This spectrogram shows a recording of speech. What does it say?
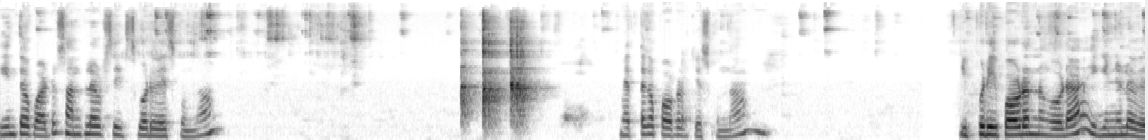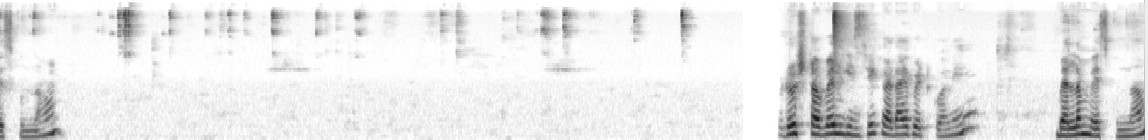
దీంతో పాటు సన్ఫ్లవర్ సీడ్స్ కూడా వేసుకుందాం. మెత్తగా పౌడర్ చేసుకుందాం. ఇప్పుడు ఈ పౌడర్ను కూడా ఈ గిన్నెలో వేసుకుందాం. ఇప్పుడు స్టవ్ వెలిగించి కడాయి పెట్టుకొని బెల్లం వేసుకుందాం.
